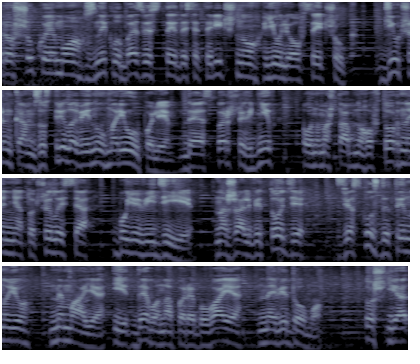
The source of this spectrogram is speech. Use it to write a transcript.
розшукуємо зниклу безвісти десятирічну Юлію Овсейчук. Дівчинка зустріла війну в Маріуполі, де з перших днів повномасштабного вторгнення точилися бойові дії. На жаль, відтоді зв'язку з дитиною немає, і де вона перебуває, невідомо. Тож я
